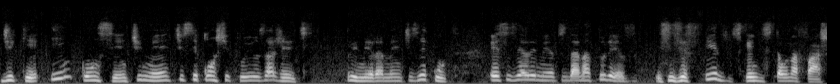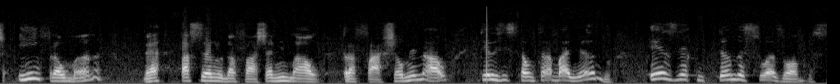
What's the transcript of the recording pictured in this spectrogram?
de que inconscientemente se constituem os agentes, primeiramente executam esses elementos da natureza. Esses espíritos que ainda estão na faixa infra-humana, né, passando da faixa animal para a faixa hominal, que eles estão trabalhando, executando as suas obras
